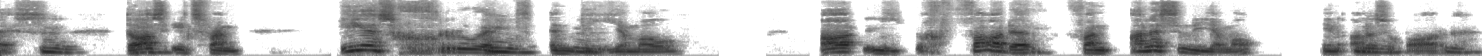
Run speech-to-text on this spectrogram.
is. Mm. Daar's mm. iets van U is groot mm. in die mm. hemel. A Vader van alles in die hemel en alles mm. op aarde. Mm.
